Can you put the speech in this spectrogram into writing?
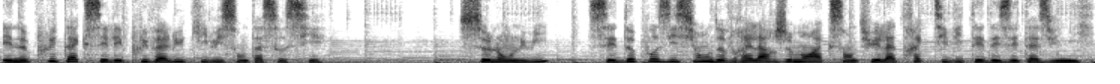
et ne plus taxer les plus-values qui lui sont associées. Selon lui, ces deux positions devraient largement accentuer l'attractivité des États-Unis.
